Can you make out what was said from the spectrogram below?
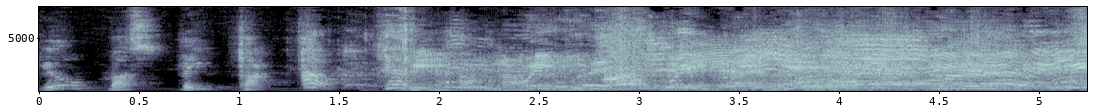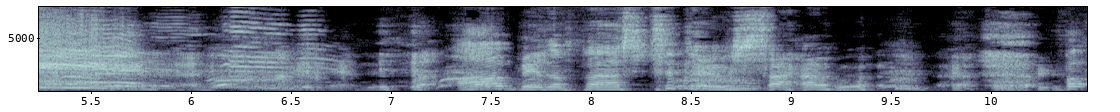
you must be plucked out. I'll be the first to do so, for,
